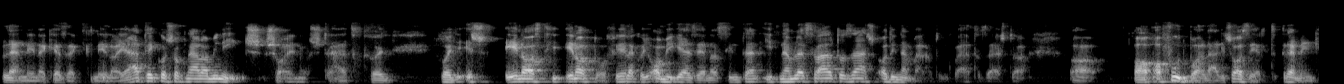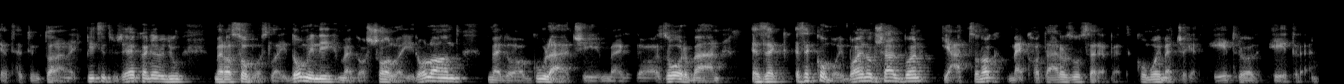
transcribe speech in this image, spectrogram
lennének ezeknél a játékosoknál, ami nincs sajnos. Tehát, hogy, hogy és én, azt, én attól félek, hogy amíg ezen a szinten itt nem lesz változás, addig nem várhatunk változást a, a a, a futballnál is azért reménykedhetünk talán egy picit, hogy elkanyarodjunk, mert a Szoboszlai Dominik, meg a Sallai Roland, meg a Gulácsi, meg a Zorbán, ezek, ezek komoly bajnokságban játszanak meghatározó szerepet, komoly meccseket hétről hétre.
